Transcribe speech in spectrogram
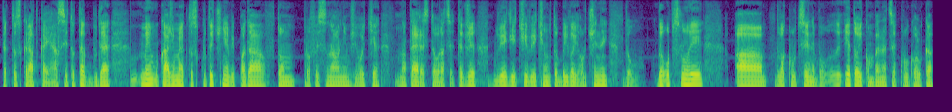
tak to zkrátka je, asi to tak bude. My jim ukážeme, jak to skutečně vypadá v tom profesionálním životě na té restauraci. Takže dvě děti, většinou to bývají holčiny, jdou do obsluhy a dva kluci, nebo je to i kombinace kluk, holka,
